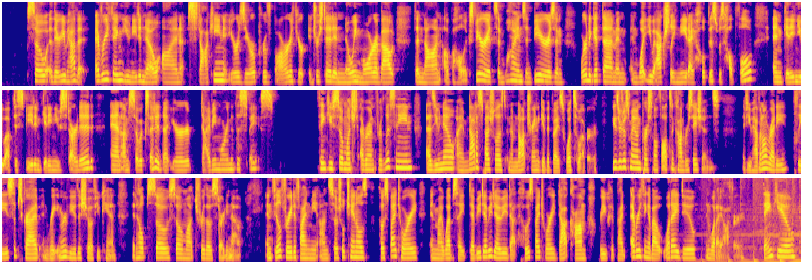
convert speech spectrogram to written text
So there you have it. Everything you need to know on stocking your zero proof bar if you're interested in knowing more about the non alcoholic spirits and wines and beers and where to get them and, and what you actually need. I hope this was helpful and getting you up to speed and getting you started. And I'm so excited that you're diving more into this space. Thank you so much to everyone for listening. As you know, I am not a specialist and I'm not trying to give advice whatsoever. These are just my own personal thoughts and conversations. If you haven't already, please subscribe and rate and review the show if you can. It helps so, so much for those starting out. And feel free to find me on social channels, Host by Tori, and my website, www.hostbytori.com, where you could find everything about what I do and what I offer. Thank you.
